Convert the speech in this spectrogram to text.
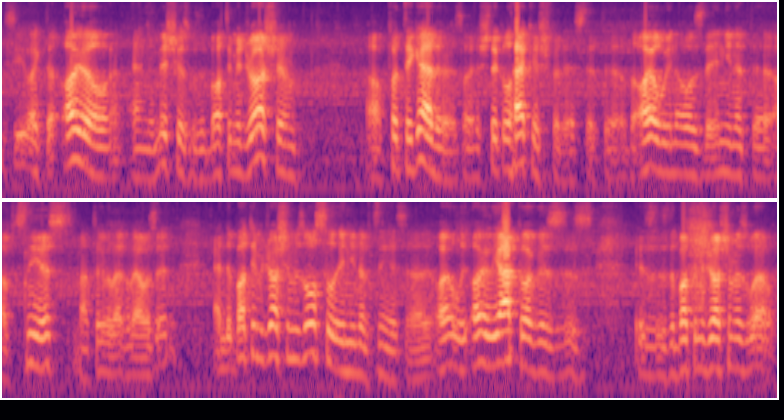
You see, like the oil and the mishkas with the Bati Midrashim uh, put together. It's like a shtickle hekish for this. That the, the, oil we know is the Indian the, of Tznius, Matoivu Alecha, that was it. And the Bati Midrashim is also Indian of Tznius. Uh, oil, oil Yaakov is, is, is, is the Bati Midrashim as well.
